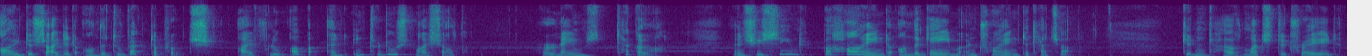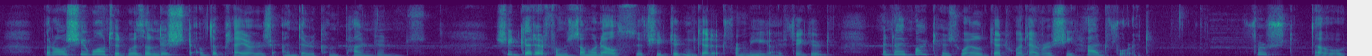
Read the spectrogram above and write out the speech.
I decided on the direct approach. I flew up and introduced myself. Her name's Tekela, and she seemed behind on the game and trying to catch up. Didn't have much to trade, but all she wanted was a list of the players and their companions. She'd get it from someone else if she didn't get it from me, I figured, and I might as well get whatever she had for it. First, though,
